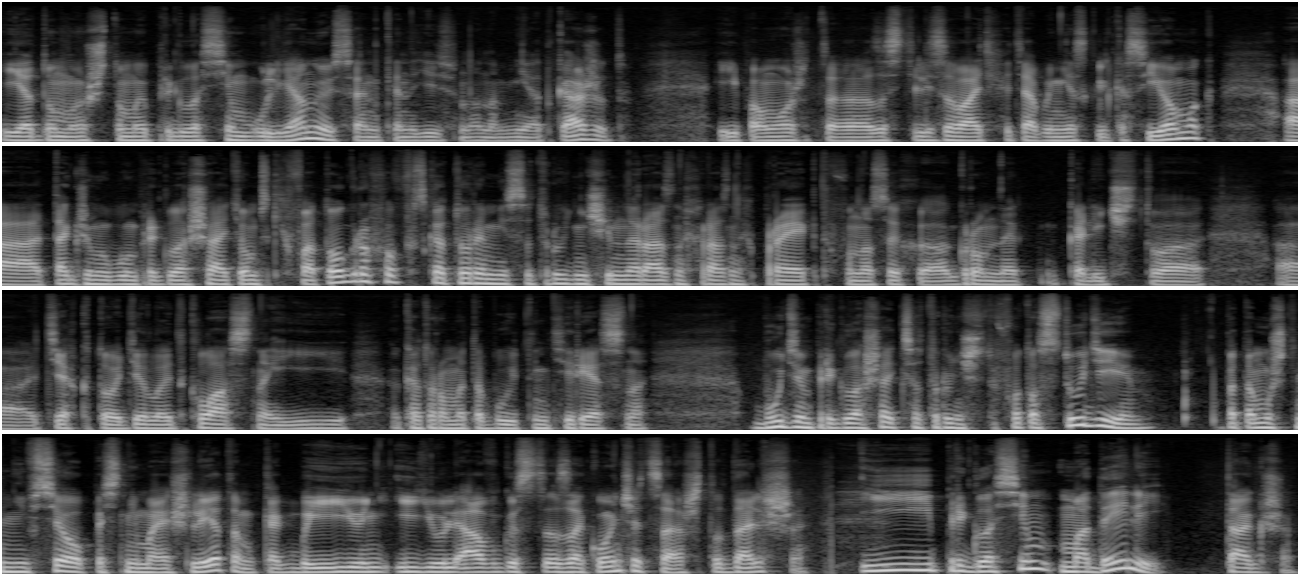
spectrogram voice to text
я думаю, что мы пригласим Ульяну Исенко, надеюсь, она нам не откажет и поможет э, застилизовать хотя бы несколько съемок. А также мы будем приглашать омских фотографов, с которыми сотрудничаем на разных-разных проектах. У нас их огромное количество а, тех, кто делает классно и которым это будет интересно. Будем приглашать к сотрудничеству фотостудии, потому что не все поснимаешь летом, как бы июнь, июль, август закончится, а что дальше. И пригласим моделей, также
